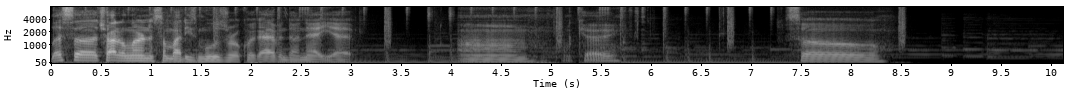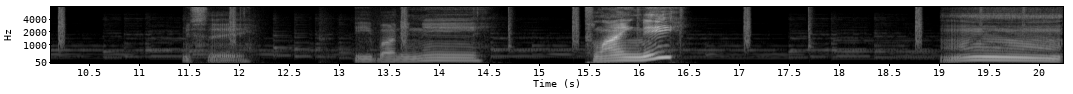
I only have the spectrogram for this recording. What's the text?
Let's uh try to learn somebody's moves real quick. I haven't done that yet. Um, okay. So let me see. E body knee. Flying knee? Mmm.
